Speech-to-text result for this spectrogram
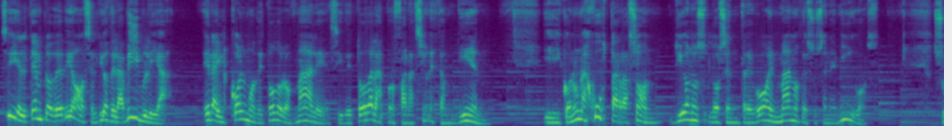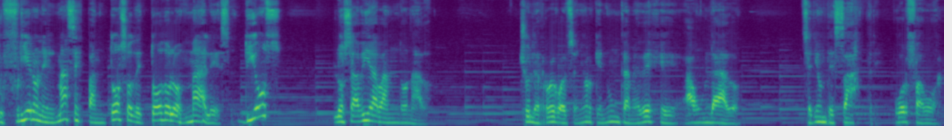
Sí, el templo de Dios, el Dios de la Biblia, era el colmo de todos los males y de todas las profanaciones también. Y con una justa razón, Dios los, los entregó en manos de sus enemigos. Sufrieron el más espantoso de todos los males. Dios los había abandonado. Yo le ruego al Señor que nunca me deje a un lado. Sería un desastre, por favor.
